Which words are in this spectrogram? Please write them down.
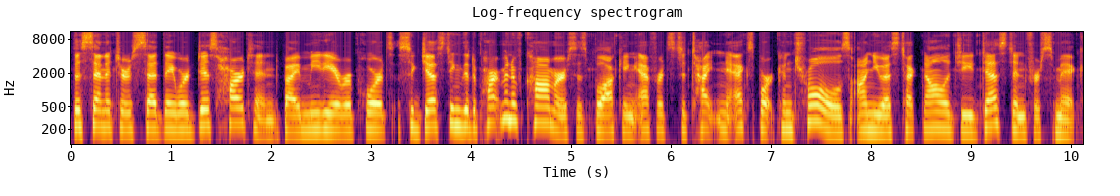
The senators said they were disheartened by media reports suggesting the Department of Commerce is blocking efforts to tighten export controls on U.S. technology destined for SMIC,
